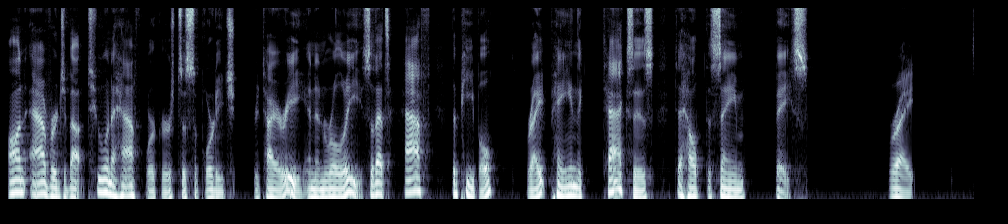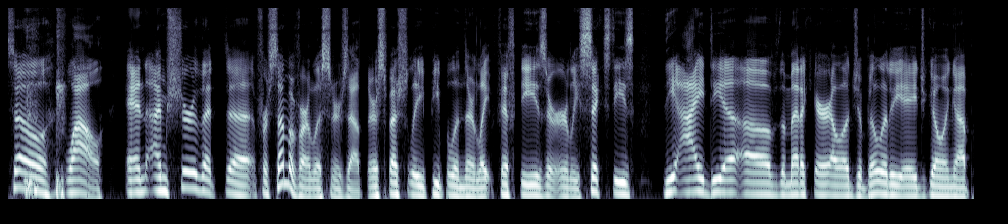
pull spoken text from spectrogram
on average, about two and a half workers to support each retiree and enrollee. So that's half the people, right, paying the taxes to help the same base. Right. So, wow. And I'm sure that uh, for some of our listeners out there, especially people in their late 50s or early 60s, the idea of the Medicare eligibility age going up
